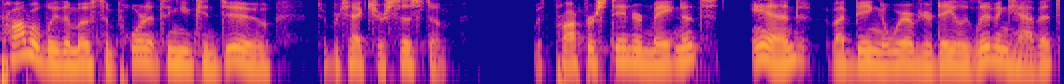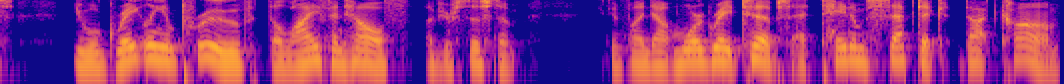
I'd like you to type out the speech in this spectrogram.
probably the most important thing you can do to protect your system. With proper standard maintenance and by being aware of your daily living habits, you will greatly improve the life and health of your system. You can find out more great tips at tatumseptic.com.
